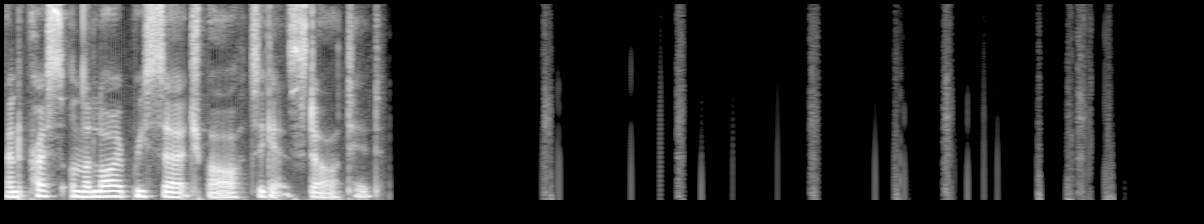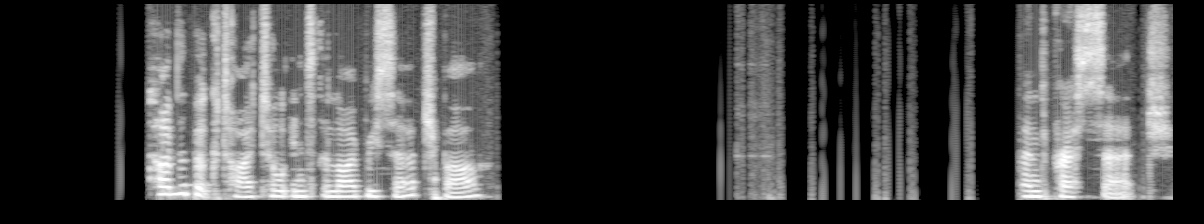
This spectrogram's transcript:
and press on the Library search bar to get started. Type the book title into the library search bar and press search.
